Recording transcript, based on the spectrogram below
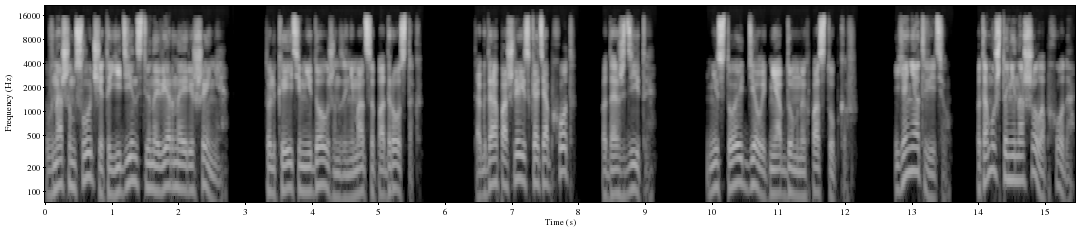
В нашем случае это единственно верное решение. Только этим не должен заниматься подросток. Тогда пошли искать обход? Подожди ты. Не стоит делать необдуманных поступков. Я не ответил, потому что не нашел обхода.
